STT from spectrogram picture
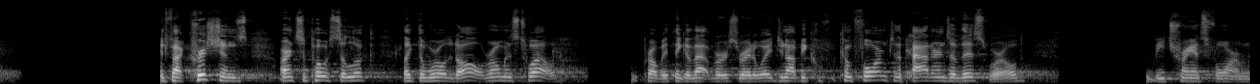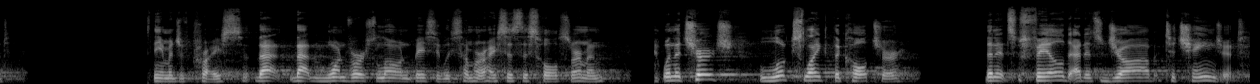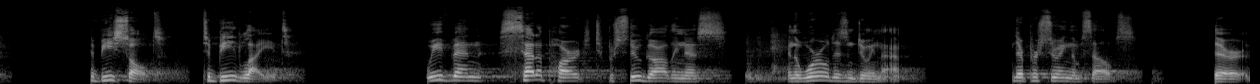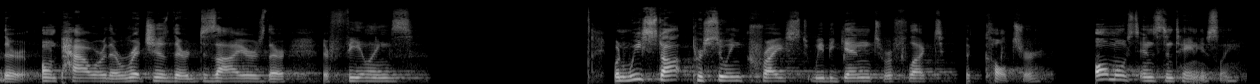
In fact, Christians aren't supposed to look like the world at all. Romans 12, you probably think of that verse right away. Do not be conformed to the patterns of this world, be transformed the image of Christ. That, that one verse alone basically summarizes this whole sermon. When the church looks like the culture, then it's failed at its job to change it, to be salt, to be light. We've been set apart to pursue godliness, and the world isn't doing that. They're pursuing themselves, their, their own power, their riches, their desires, their, their feelings. When we stop pursuing Christ, we begin to reflect the culture almost instantaneously.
